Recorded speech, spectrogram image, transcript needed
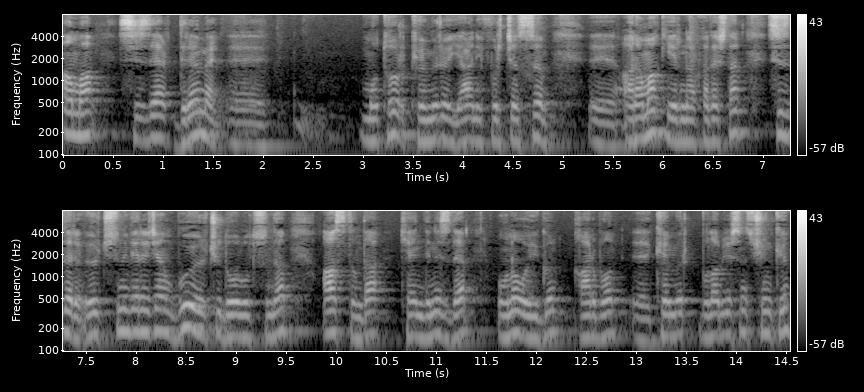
Ama sizler Dremel e, motor kömürü yani fırçası e, aramak yerine arkadaşlar sizlere ölçüsünü vereceğim. Bu ölçü doğrultusunda aslında kendiniz de ona uygun karbon e, kömür bulabilirsiniz. Çünkü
